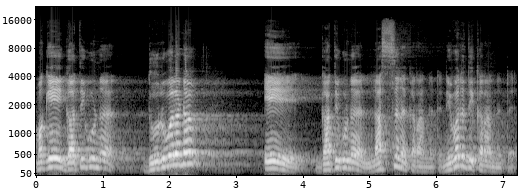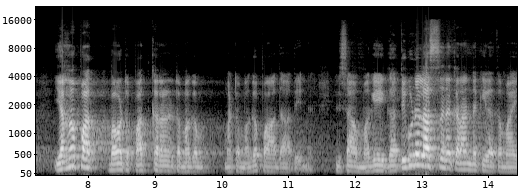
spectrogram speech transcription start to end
මගේ ගතිගුණ දුර්වල නම් ඒ ගතිගුණ ලස්සන කරන්නට නිවැරදි කරන්නට යහපත් බවට පත් කරන්නට මග මට මග පාදා දෙන්න. නිසා මගේ ගතිගුණ ලස්සන කරන්න කියලා තමයි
